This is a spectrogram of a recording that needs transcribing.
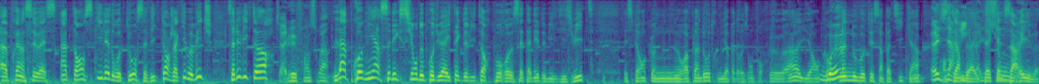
Après un CES intense, il est de retour. C'est Victor Jakimovic. Salut Victor. Salut François. La première sélection de produits high-tech de Victor pour euh, cette année 2018. Espérant qu'on en aura plein d'autres, mais il n'y a pas de raison pour que. hein, il y a encore Ouais. plein de nouveautés sympathiques hein, Elles en termes de high-tech. elles arrivent.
